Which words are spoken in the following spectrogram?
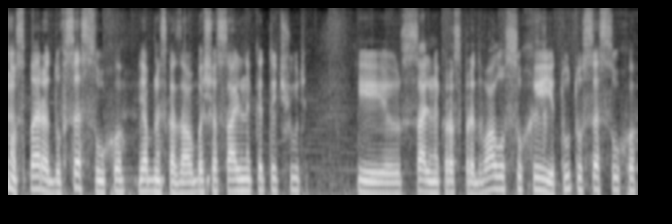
Ну, спереду все сухо. Я б не сказав би, що сальники течуть. І сальник розпредвалу сухий, і тут усе сухо.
